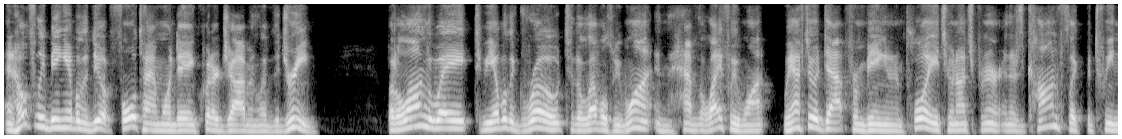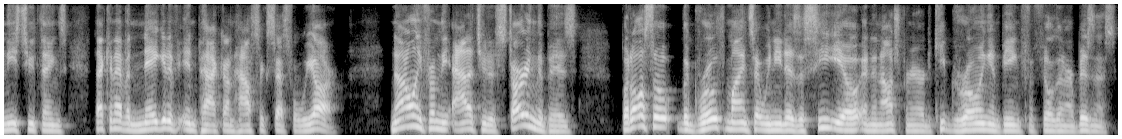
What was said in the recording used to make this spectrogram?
and hopefully being able to do it full time one day and quit our job and live the dream. But along the way, to be able to grow to the levels we want and have the life we want, we have to adapt from being an employee to an entrepreneur. And there's a conflict between these two things that can have a negative impact on how successful we are. Not only from the attitude of starting the biz, but also the growth mindset we need as a CEO and an entrepreneur to keep growing and being fulfilled in our business.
